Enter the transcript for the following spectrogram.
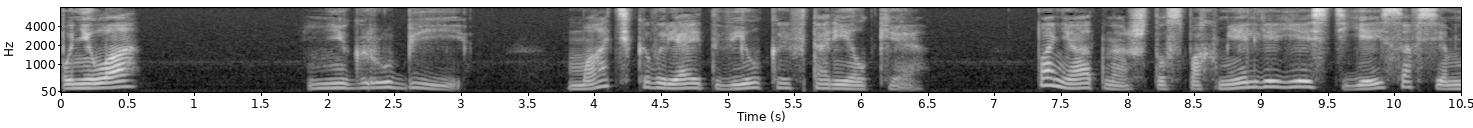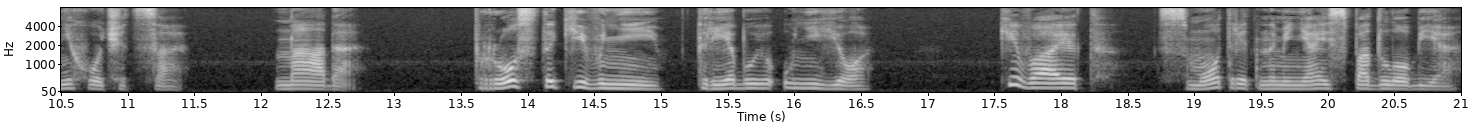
Поняла? Не груби. Мать ковыряет вилкой в тарелке. Понятно, что с похмелья есть ей совсем не хочется. Надо. Просто кивни, требую у нее. Кивает, смотрит на меня из-под лобья.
